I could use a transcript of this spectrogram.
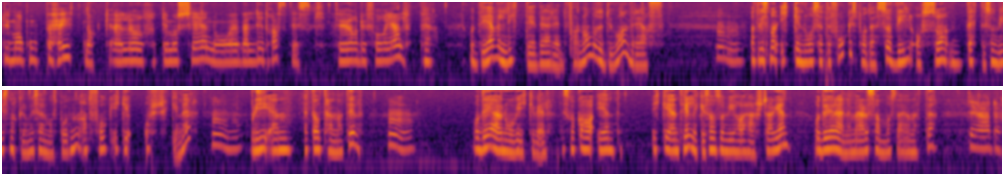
du må rope høyt nok, eller det må skje noe veldig drastisk før du får hjelp. Ja. Og det er vel litt det dere er redd for nå, både du og Andreas. Mm. At hvis man ikke nå setter fokus på det, så vil også dette som vi snakker om i Selvmordsboden, at folk ikke orker mer, mm. bli en, et alternativ. Mm. Og det er jo noe vi ikke vil. Vi skal ikke ha en, ikke en til, ikke sant, som vi har hashtaggen. Og det regner jeg med er det samme hos deg, Anette. Det er det.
